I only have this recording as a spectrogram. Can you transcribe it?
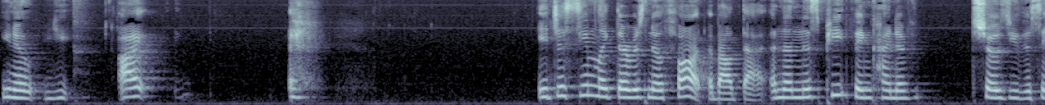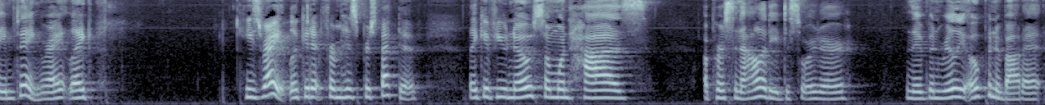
you know you i it just seemed like there was no thought about that and then this pete thing kind of shows you the same thing right like he's right. Look at it from his perspective. Like if you know someone has a personality disorder and they've been really open about it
